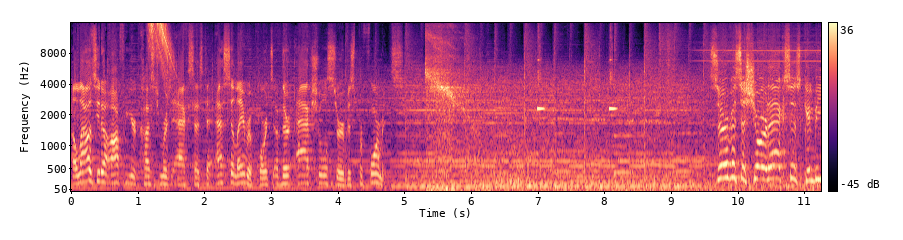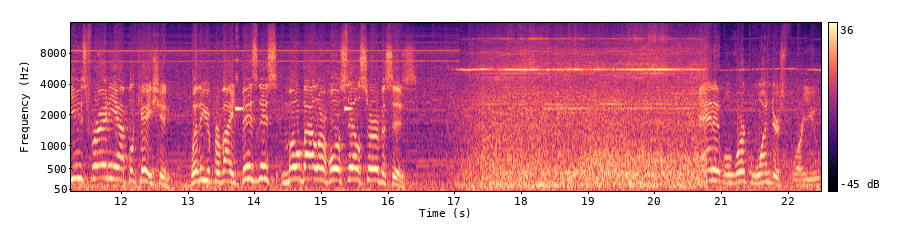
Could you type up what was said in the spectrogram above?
allows you to offer your customers access to SLA reports of their actual service performance. Service Assured Access can be used for any application, whether you provide business, mobile, or wholesale services. And it will work wonders for you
